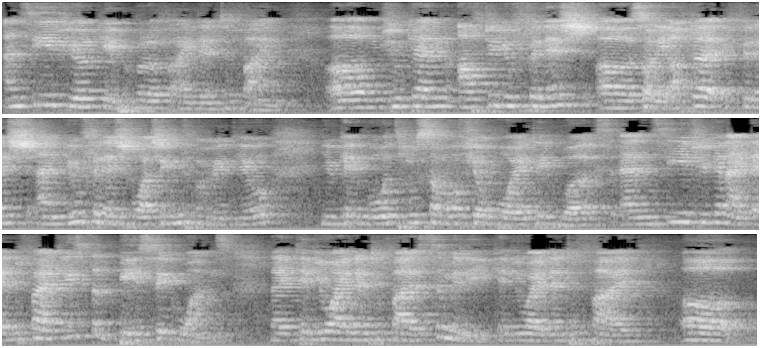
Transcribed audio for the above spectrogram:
and see if you're capable of identifying. Um, you can, after you finish, uh, sorry, after I finish and you finish watching the video, you can go through some of your poetic works and see if you can identify at least the basic ones. Like, can you identify a simile? Can you identify uh,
